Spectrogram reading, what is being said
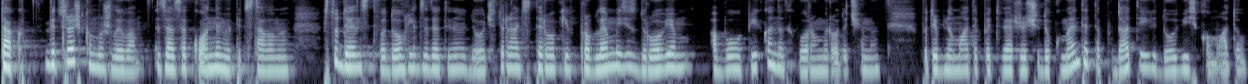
Так, відстрочка можлива за законними підставами: студентство, догляд за дитиною до 14 років, проблеми зі здоров'ям або опіка над хворими родичами. Потрібно мати підтверджуючі документи та подати їх до військкомату.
